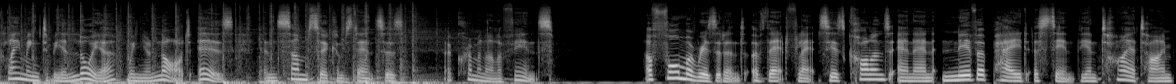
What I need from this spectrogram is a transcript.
Claiming to be a lawyer when you're not is, in some circumstances, a criminal offence. A former resident of that flat says Collins Annan never paid a cent the entire time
